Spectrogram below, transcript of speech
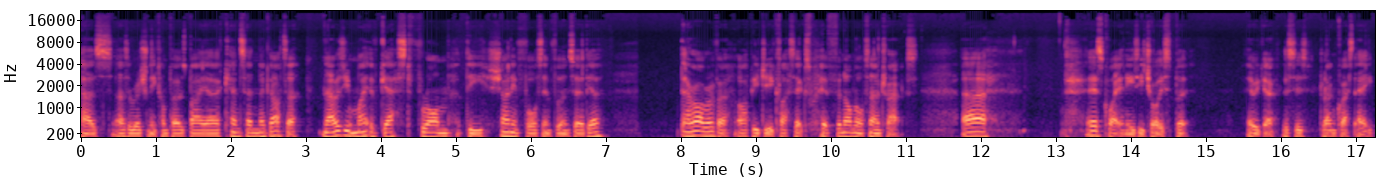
as, as originally composed by uh, Kenta Nagata. Now, as you might have guessed from the Shining Force influence earlier, there are other RPG classics with phenomenal soundtracks. Uh, it's quite an easy choice, but here we go. This is Dragon Quest VIII.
